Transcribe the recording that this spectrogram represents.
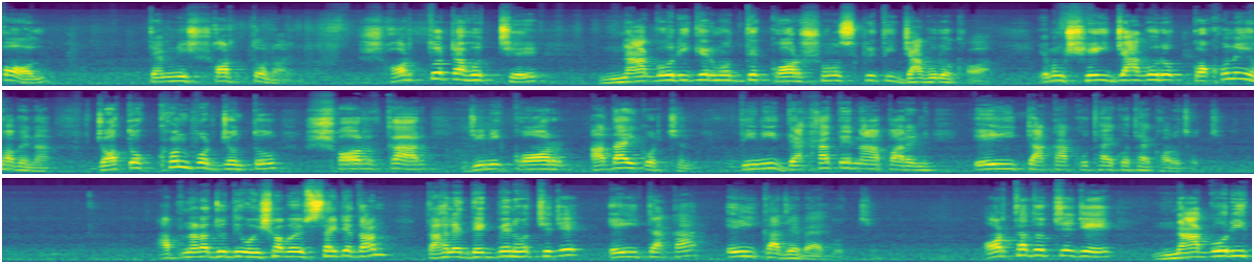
ফল, তেমনি শর্ত নয়। শর্তটা হচ্ছে নাগরিকের মধ্যে কর সংস্কৃতি জাগরুক হওয়া। এবং সেই জাগরুক কখনোই হবে না। যতক্ষণ পর্যন্ত সরকার যিনি কর আদায় করছেন, তিনি দেখাতে না পারেন এই টাকা কোথায় কোথায় খরচ হচ্ছে। আপনারা যদি ওই সব ওয়েবসাইটে দান তাহলে দেখবেন হচ্ছে যে এই টাকা এই কাজে ব্যয় হচ্ছে। অর্থাৎ হচ্ছে যে নাগরিক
